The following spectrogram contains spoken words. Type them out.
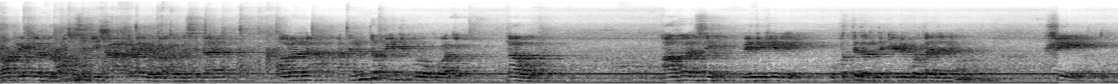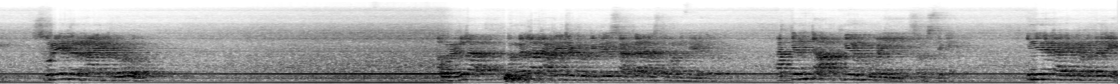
Rotary club Ram city Karkala ಆಗಮಿಸಿದ್ದಾರೆ ಅವರನ್ನು ಅತ್ಯಂತ ಪ್ರೀತಿಪೂರ್ವಕವಾಗಿ ನಾವು ಆಹ್ವಾನಿಸಿ ವೇದಿಕೆಯಲ್ಲಿ ಉಪಸ್ಥಿತರಂತೆ ಕೇಳಿಕೊಳ್ತಾ ಇದ್ದೇನೆ. ಶ್ರೀ ಸುರೇಂದ್ರ ನಾಯಕರವರು ಅವರೆಲ್ಲ ನಮ್ಮೆಲ್ಲ ಕಾರ್ಯಚಟುವಟಿಕೆಗಳಿಗೆ ಸಹಕಾರ ಹಸ್ತವನ್ನು ನೀಡಿದರು. ಅತ್ಯಂತ ಆತ್ಮೀಯರು ಕೂಡ ಈ ಸಂಸ್ಥೆಗೆ. ಇಂದಿನ ಕಾರ್ಯಕ್ರಮದಲ್ಲಿ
